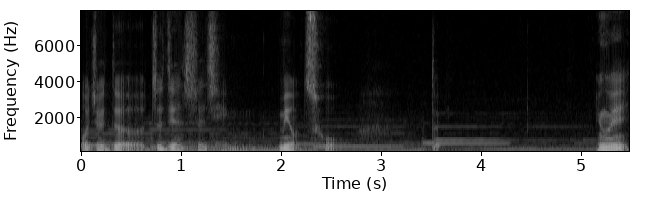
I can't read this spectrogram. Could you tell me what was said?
我觉得这件事情没有错，对，因为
